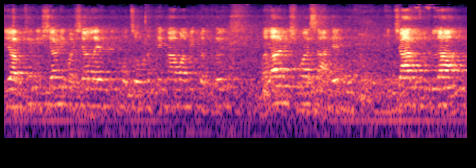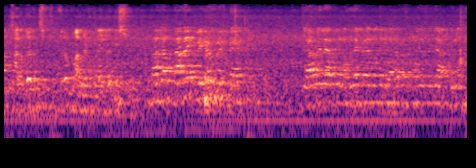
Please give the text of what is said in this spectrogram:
जी आमची दिशा आणि मशाल आहे ती पोचवणं ते काम आम्ही करतोय. मला विश्वास आहे की चार जूनला खारकरचं चित्र पालटलेलं दिसू. दादा दादा एक वेगळा प्रश्न आहे. ज्यावेळेला आपण मधल्या आंदोलन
